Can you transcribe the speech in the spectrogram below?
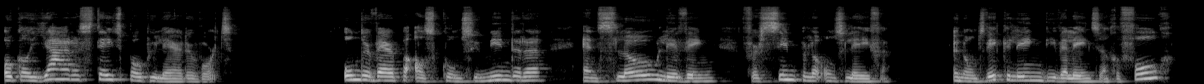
ook al jaren steeds populairder wordt. Onderwerpen als consuminderen en slow living versimpelen ons leven. Een ontwikkeling die wel eens een gevolg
